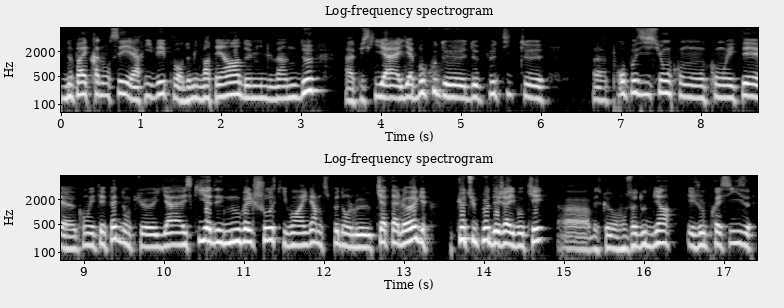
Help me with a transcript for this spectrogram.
ne pas être annoncées et arriver pour 2021, 2022, puisqu'il y a, beaucoup de, petites propositions qui ont, été, faites. Donc, est-ce qu'il y a des nouvelles choses qui vont arriver un petit peu dans le catalogue? Que tu peux déjà évoquer Parce qu'on se doute bien, et je le précise,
